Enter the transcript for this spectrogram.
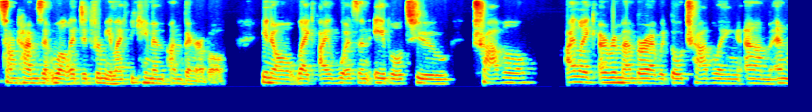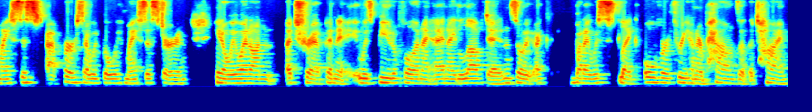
sometimes it well, it did for me, life became unbearable. You know, like I wasn't able to travel. I like I remember I would go traveling um, and my sister at first I would go with my sister and you know we went on a trip and it, it was beautiful and I and I loved it and so I but I was like over 300 pounds at the time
